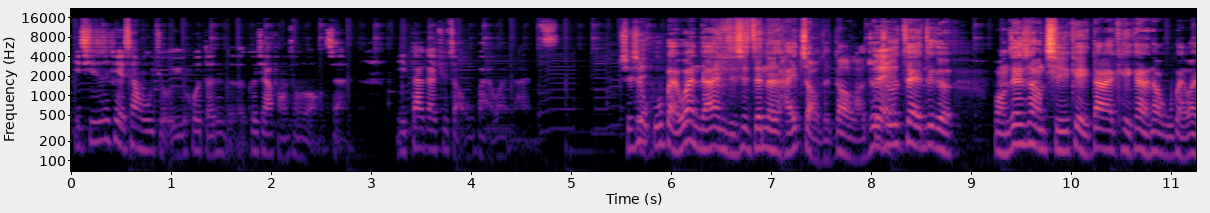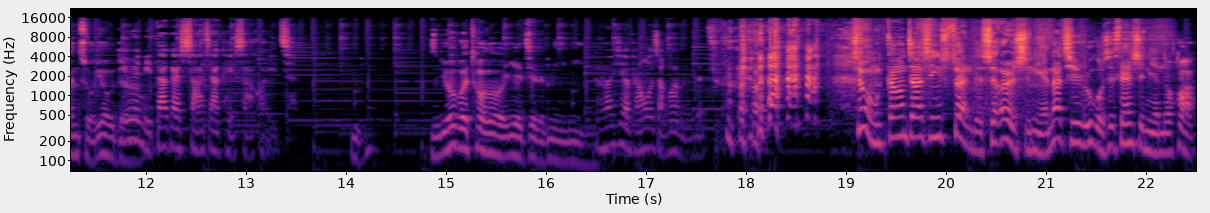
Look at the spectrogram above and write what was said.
你其实可以上五九一或等等的各家房仲网站，你大概去找五百万的案子。其实五百万的案子是真的还找得到了，就是说在这个。网站上其实可以大概可以看得到五百万左右的，因为你大概杀价可以杀快一成。嗯，你会不会透露业界的秘密？没关系啊，反正我长官没在听。其实我们刚刚加薪算的是二十年，那其实如果是三十年的话，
